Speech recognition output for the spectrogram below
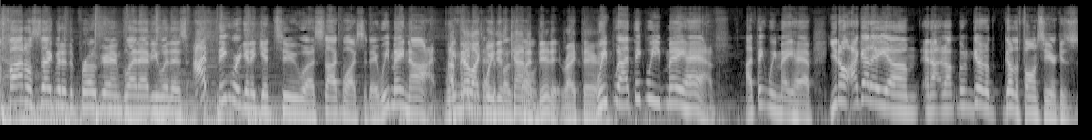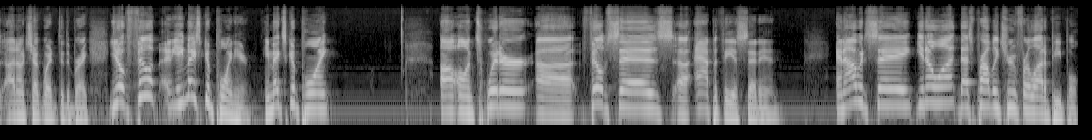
Oh, final segment of the program. Glad to have you with us. I think we're going to get to uh, Stock Watch today. We may not. We I may feel like we just kind of did it right there. We, I think we may have. I think we may have. You know, I got a, um, and, I, going to go to the phones here because I know Chuck waited through the break. You know, Philip, he makes a good point here. He makes a good point. Uh, on Twitter, uh, Philip says uh, apathy is set in. And I would say, you know what? That's probably true for a lot of people.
